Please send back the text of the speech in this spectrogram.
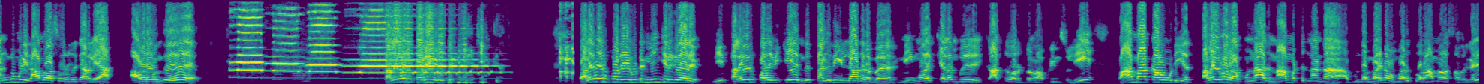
அன்புமணி ராமதாஸ் அவர்கள் இருக்கார் இல்லையா? அவரை வந்து தலைவர் பதவி தலைவர் பதவியை விட்டு நீங்க இருக்கிறாரு. நீ தலைவர் பதவிக்கே வந்து தகுதி இல்லாத நபர் நீ முத கிளம்பு காத்து வரட்டும் அப்படின்னு சொல்லி பாமகவுடைய தலைவர் அப்படின்னா அது நான் மட்டும்தான்டா அப்படின்ற மாதிரி நம்ம மருத்துவர் ராமதாஸ் அவர்கள்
